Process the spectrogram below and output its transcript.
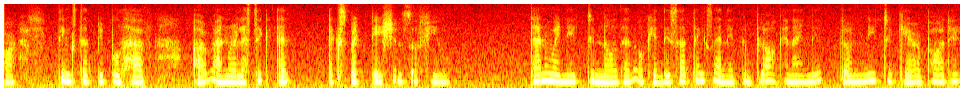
or things that people have uh, unrealistic expectations of you then we need to know that okay these are things i need to block and i need, don't need to care about it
